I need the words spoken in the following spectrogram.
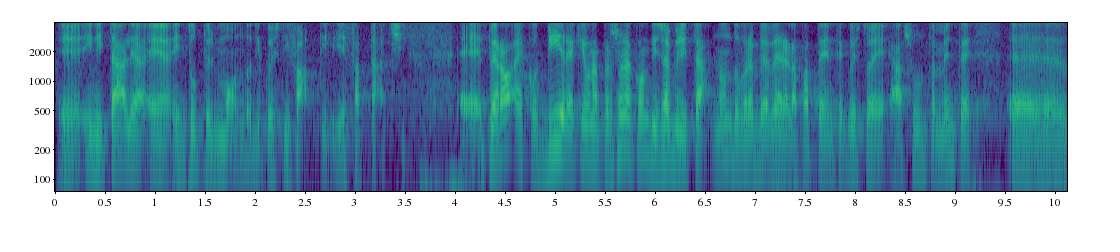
eh, in Italia e in tutto il mondo di questi fatti e fattacci. Eh, però ecco, dire che una persona con disabilità non dovrebbe avere la patente, questo è assolutamente, eh,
